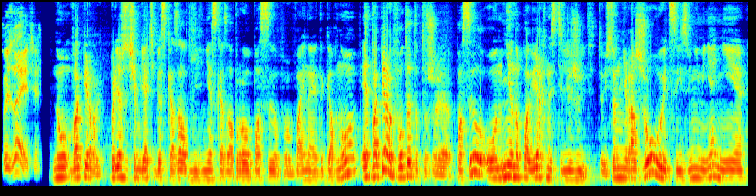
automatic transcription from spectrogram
Вы знаете. Ну, во-первых, прежде чем я тебе сказал или не сказал про посыл про «Война — это говно», это, во-первых, вот этот уже посыл, он не на поверхности лежит. То есть он не разжевывается, извини меня, не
